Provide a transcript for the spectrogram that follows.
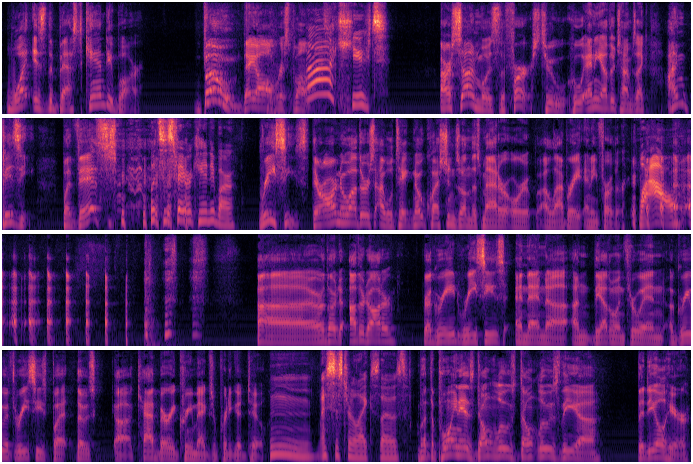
What is the best candy bar? Boom! They all respond. Ah, cute. Our son was the first who, who any other time's like, I'm busy. But this, What's his favorite candy bar? Reese's. There are no others. I will take no questions on this matter or elaborate any further. Wow. The other daughter agreed Reese's, and then uh, and the other one threw in agree with Reese's, but those uh, Cadbury cream eggs are pretty good too. My sister likes those. But the point is, don't lose, don't lose the uh, the deal here.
